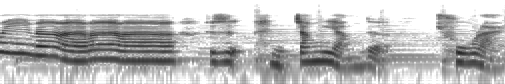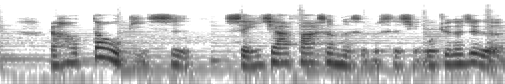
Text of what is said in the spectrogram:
哩啦啦啦，就是很张扬的出来，然后到底是谁家发生了什么事情？我觉得这个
